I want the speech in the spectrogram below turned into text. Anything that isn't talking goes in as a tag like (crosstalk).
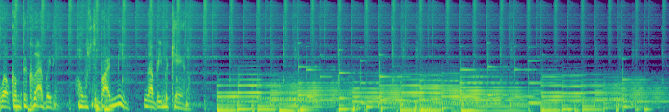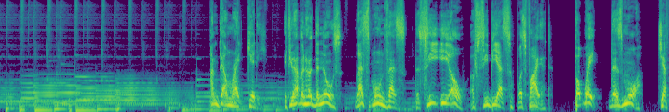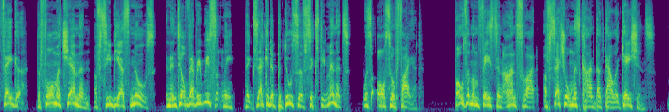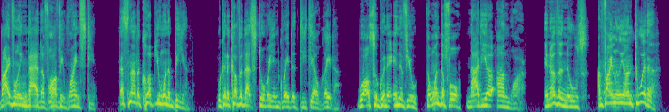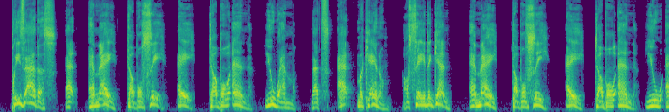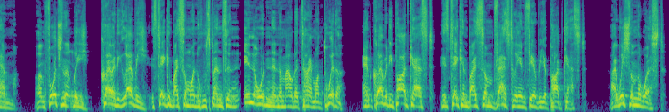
Welcome to Clarity, hosted by me, Larry McCann. I'm downright giddy. If you haven't heard the news, Les Moonves, the CEO of CBS, was fired. But wait, there's more. Jeff Fager, the former chairman of CBS News, and until very recently, the executive producer of 60 Minutes, was also fired. Both of them faced an onslaught of sexual misconduct allegations, rivaling that of Harvey Weinstein. That's not a club you want to be in. We're going to cover that story in greater detail later. We're also going to interview the wonderful Nadia Anwar. In other news, I'm finally on Twitter. Please add us at M A double C A double N U M. That's at McCannum. I'll say it again. M A double C A double N U M. Unfortunately, Clarity Levy is taken by someone who spends an inordinate amount of time on Twitter and Clarity Podcast is taken by some vastly inferior podcast. I wish them the worst.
